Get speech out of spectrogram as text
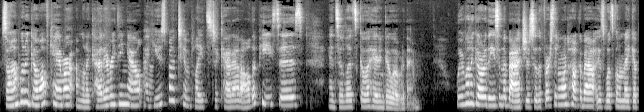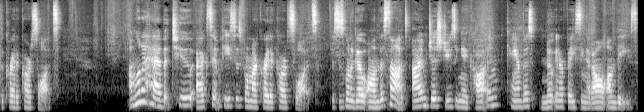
So I'm going to go off camera. I'm going to cut everything out. I uh-huh. used my templates to cut out all the pieces. And so let's go ahead and go over them. We're going to go over these in the batches. So the first thing we're going to talk about is what's going to make up the credit card slots. I'm going to have two accent pieces for my credit card slots. This is going to go on the sides. I'm just using a cotton canvas, no interfacing at all on these.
